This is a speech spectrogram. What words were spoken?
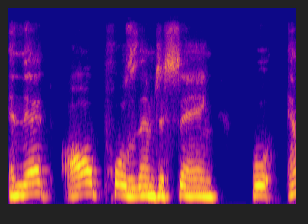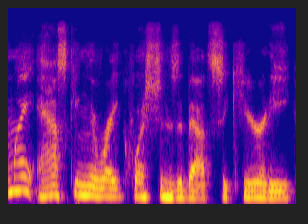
And that all pulls them to saying, well, am I asking the right questions about security?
